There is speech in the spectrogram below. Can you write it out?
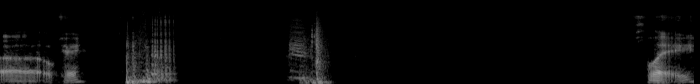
Uh, okay. Play.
